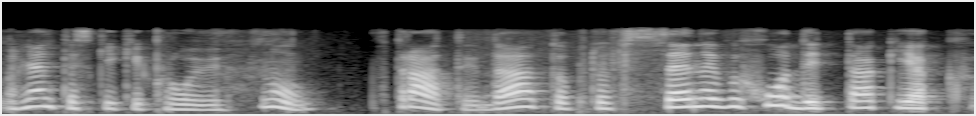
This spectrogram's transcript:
гляньте, скільки крові. Ну, втрати, да? тобто все не виходить так, як.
